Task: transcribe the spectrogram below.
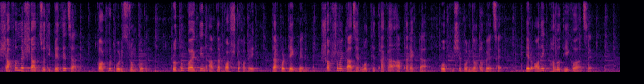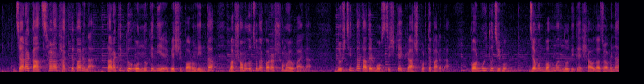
সাফল্যের স্বাদ যদি পেতে চান কঠোর পরিশ্রম করুন। প্রথম কয়েকদিন আপনার কষ্ট হবে, তারপর দেখবেন সবসময় কাজের মধ্যে থাকা আপনার একটা অভ্যেসে পরিণত হয়েছে। এর অনেক ভালো দিকও আছে। যারা কাজ ছাড়া থাকতে পারে না, তারা কিন্তু অন্যকে নিয়ে বেশি পরনিন্দা বা সমালোচনা করার সময়ও পায় না। দুশ্চিন্তা তাদের মস্তিষ্কে গ্রাস করতে পারে না। কর্মই তো জীবন, যেমন বহমান নদীতে শ্যাওলা জমে না,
